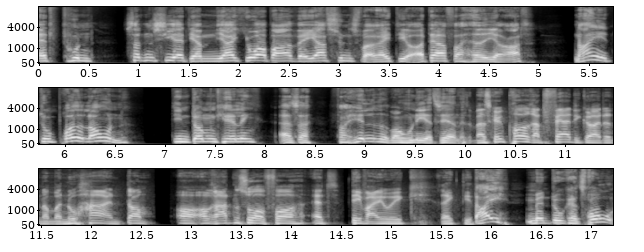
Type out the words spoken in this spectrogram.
At hun sådan siger, at jamen, jeg gjorde bare, hvad jeg synes var rigtigt, og derfor havde jeg ret. Nej, du brød loven, din dumme kælling. Altså, for helvede, hvor hun er irriterende. Man skal jo ikke prøve at retfærdiggøre det, når man nu har en dom og, og rettens ord for, at det var jo ikke rigtigt. Nej, men du kan tro,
